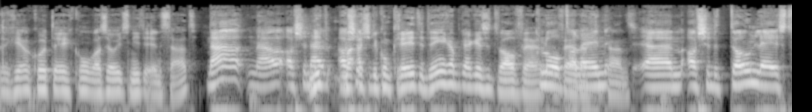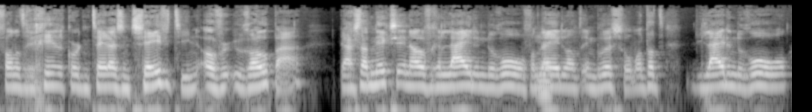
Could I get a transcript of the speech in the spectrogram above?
regeerakkoord tegenkomt waar zoiets niet in staat. Nou, nou, als je. Niet, maar als je, de concrete dingen gaat bekijken, is het wel ver. Klopt, alleen ehm, als je de toon leest van het regeerakkoord in 2017 over Europa, daar staat niks in over een leidende rol van Nee. Nederland in Brussel. Want dat, die leidende rol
